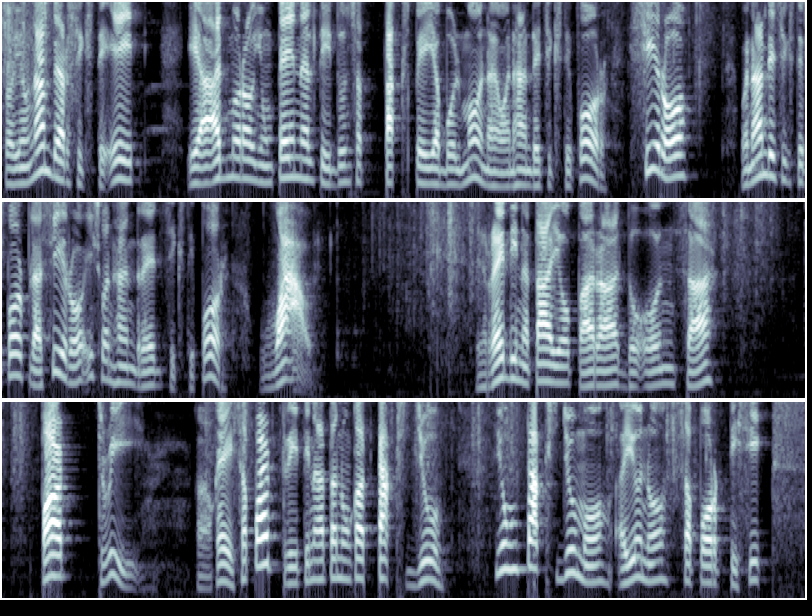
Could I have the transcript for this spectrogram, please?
So, yung number 68, i-add mo raw yung penalty dun sa tax payable mo na 164. 0, 164 plus 0 is 164. Wow! Ready na tayo para doon sa part 3. Okay, sa part 3, tinatanong ka tax due. Yung tax due mo, ayun no, sa 46.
